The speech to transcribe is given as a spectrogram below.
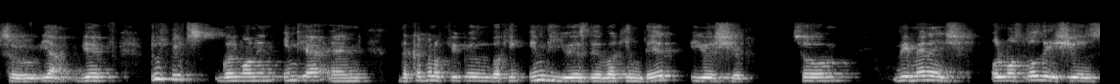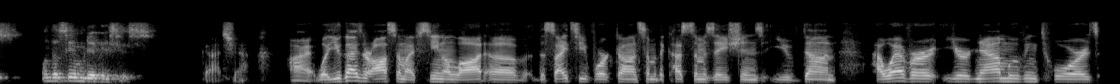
So yeah, we have two shifts going on in India and the couple of people working in the US, they work in their US shift. So we manage almost all the issues on the same day basis. Gotcha. All right. Well, you guys are awesome. I've seen a lot of the sites you've worked on, some of the customizations you've done. However, you're now moving towards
